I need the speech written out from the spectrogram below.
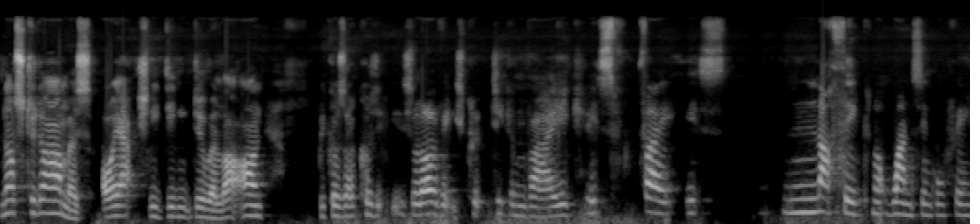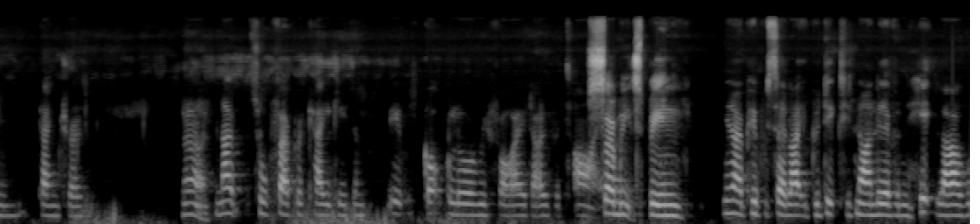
Nostradamus, I actually didn't do a lot on because I because it's a lot of it is cryptic and vague. It's fake. It's nothing. Not one single thing came true. No, No, it's all fabricated and it got glorified over time. so it's been you know, people say like he predicted 9/11, Hitler.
